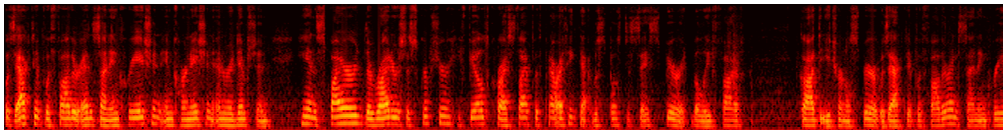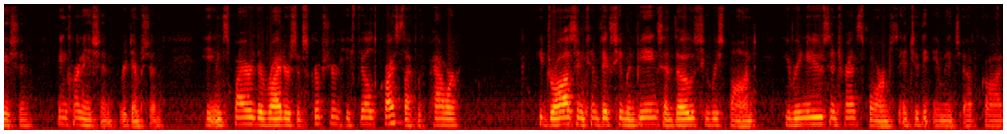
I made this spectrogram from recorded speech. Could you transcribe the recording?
was active with Father and Son in creation, incarnation, and redemption. He inspired the writers of Scripture. He filled Christ's life with power. I think that was supposed to say Spirit, belief 5. God, the eternal Spirit, was active with Father and Son in creation, incarnation, redemption. He inspired the writers of Scripture. He filled Christ's life with power. He draws and convicts human beings and those who respond. He renews and transforms into the image of God,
